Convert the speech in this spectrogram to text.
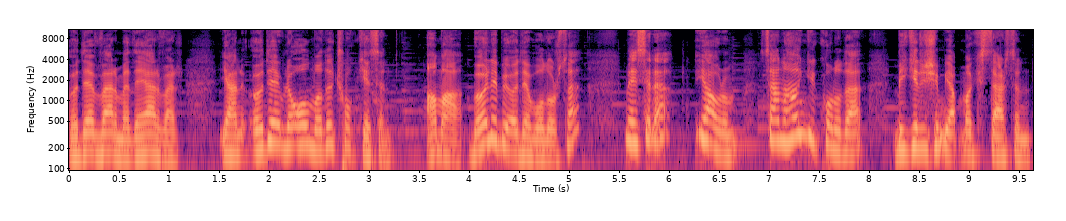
ödev verme, değer ver. Yani ödevle olmadığı çok kesin. Ama böyle bir ödev olursa mesela yavrum sen hangi konuda bir girişim yapmak istersin?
